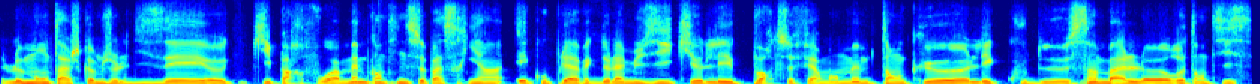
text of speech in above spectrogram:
Le- montage, comme je le disais, euh, qui parfois, même quand il ne se passe rien, est couplé avec de la musique, les portes se ferment en même temps que euh, les coups de cymbales euh, retentissent.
